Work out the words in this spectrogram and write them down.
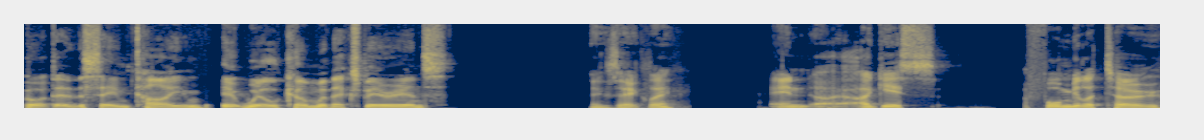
but at the same time, it will come with experience. Exactly. And uh, I guess Formula 2,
